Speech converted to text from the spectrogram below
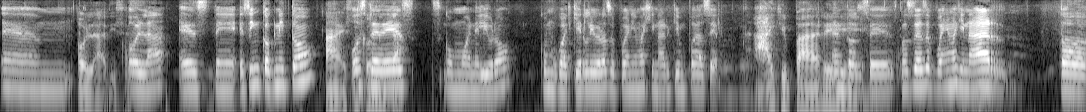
Em, hola, dices. Hola, este, es incógnito. Ah, es. Ustedes, como en el libro, como cualquier libro, se pueden imaginar quién puede ser. Ay, qué padre. Entonces, ustedes se pueden imaginar todo.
